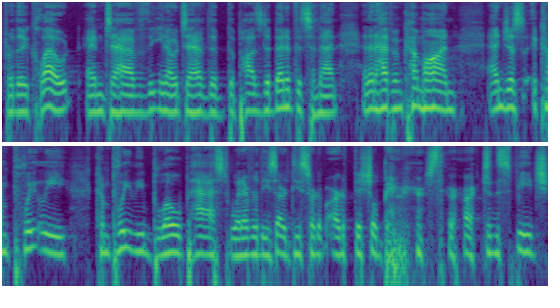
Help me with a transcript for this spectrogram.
for the clout and to have the you know to have the, the positive benefits in that and then have him come on and just completely completely blow past whatever these are these sort of artificial barriers there are to the speech.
